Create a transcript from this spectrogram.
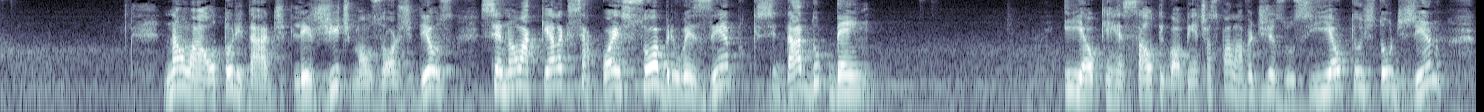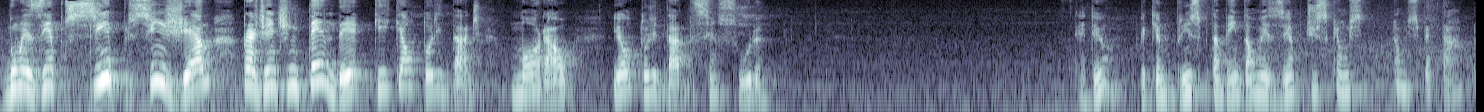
Não há autoridade legítima aos olhos de Deus senão aquela que se apoia sobre o exemplo que se dá do bem. E é o que ressalta igualmente as palavras de Jesus. E é o que eu estou dizendo de um exemplo simples, singelo, para a gente entender o que, que é autoridade moral e autoridade da censura. Entendeu? O Pequeno Príncipe também dá um exemplo disso que é um, é um espetáculo.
